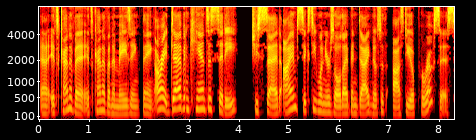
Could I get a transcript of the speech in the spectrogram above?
uh, it's kind of a it's kind of an amazing thing. All right, Deb in Kansas City, she said, "I am 61 years old. I've been diagnosed with osteoporosis.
